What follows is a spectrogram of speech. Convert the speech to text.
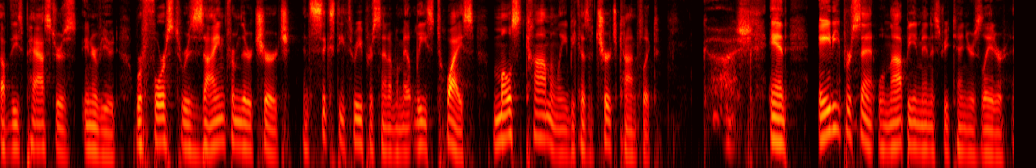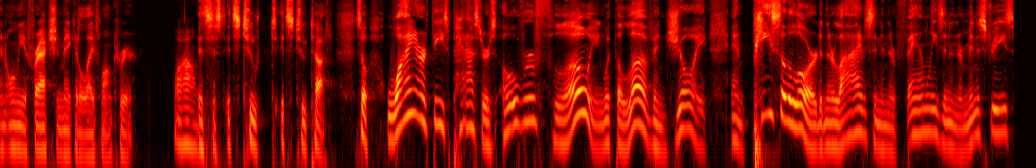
of these pastors interviewed were forced to resign from their church, and 63% of them at least twice, most commonly because of church conflict. Gosh. And 80% will not be in ministry 10 years later, and only a fraction make it a lifelong career. Wow. It's just it's too it's too tough. So why aren't these pastors overflowing with the love and joy and peace of the Lord in their lives and in their families and in their ministries?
